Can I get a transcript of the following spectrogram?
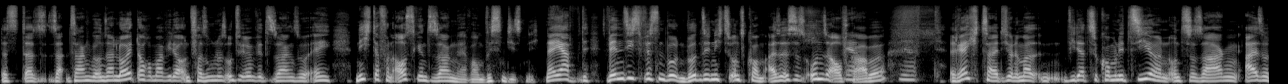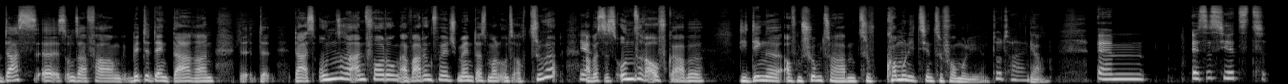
das, das sagen wir unseren Leuten auch immer wieder und versuchen es uns irgendwie zu sagen, so, ey, nicht davon ausgehen zu sagen, naja, warum wissen die es nicht? Naja, wenn sie es wissen würden, würden sie nicht zu uns kommen. Also ist es unsere Aufgabe, ja. rechtzeitig und immer wieder zu kommunizieren und zu sagen, also das äh, ist unsere Erfahrung, bitte denkt daran, da ist unsere Anforderung, Erwartungsmanagement, dass man uns auch zuhört, Ja. aber es ist unsere Aufgabe, die Dinge auf dem Schirm zu haben, zu kommunizieren, zu formulieren. Total. Ja. Ähm, es ist jetzt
